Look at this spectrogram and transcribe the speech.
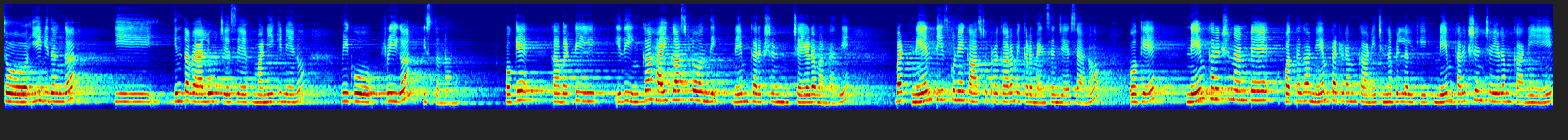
సో ఈ విధంగా ఈ ఇంత వాల్యూ చేసే మనీకి నేను మీకు ఫ్రీగా ఇస్తున్నాను. ఓకే? కాబట్టి ఇది ఇంకా హై కాస్ట్లో ఉంది. నేమ్ కరెక్షన్ చేయడం అన్నది. బట్ నేను తీసుకునే కాస్ట్ ప్రకారం ఇక్కడ మెన్షన్ చేశాను. ఓకే? నేమ్ కరెక్షన్ అంటే కొత్తగా నేమ్ పెట్టడం కానీ చిన్నపిల్లలకి నేమ్ కరెక్షన్ చేయడం కానీ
